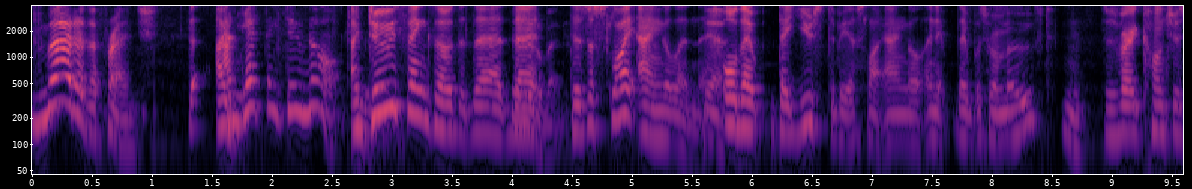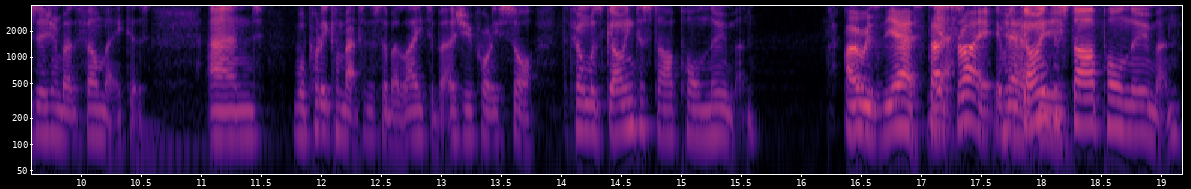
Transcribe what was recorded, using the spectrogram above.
murder the French, The- I- and yet they do not. I do think though that there, there little bit. there's a slight angle in this, Yeah. or there there used to be a slight angle, and it, it was removed. Hmm. It was a very conscious decision by the filmmakers, and we'll probably come back to this a bit later. But as you probably saw, the film was going to star Paul Newman. oh, yes, that's Yes, right. It was yeah, going the- to star Paul Newman.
